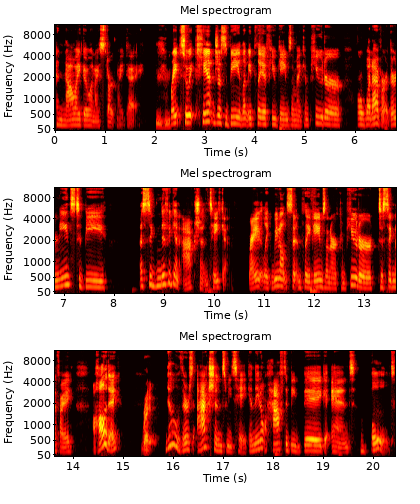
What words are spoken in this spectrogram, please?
And now I go and I start my day. Mm-hmm. Right? So it can't just be let me play a few games on my computer or whatever. There needs to be a significant action taken, right? Like we don't sit and play games on our computer to signify a holiday. Right. No, there's actions we take and they don't have to be big and bold.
